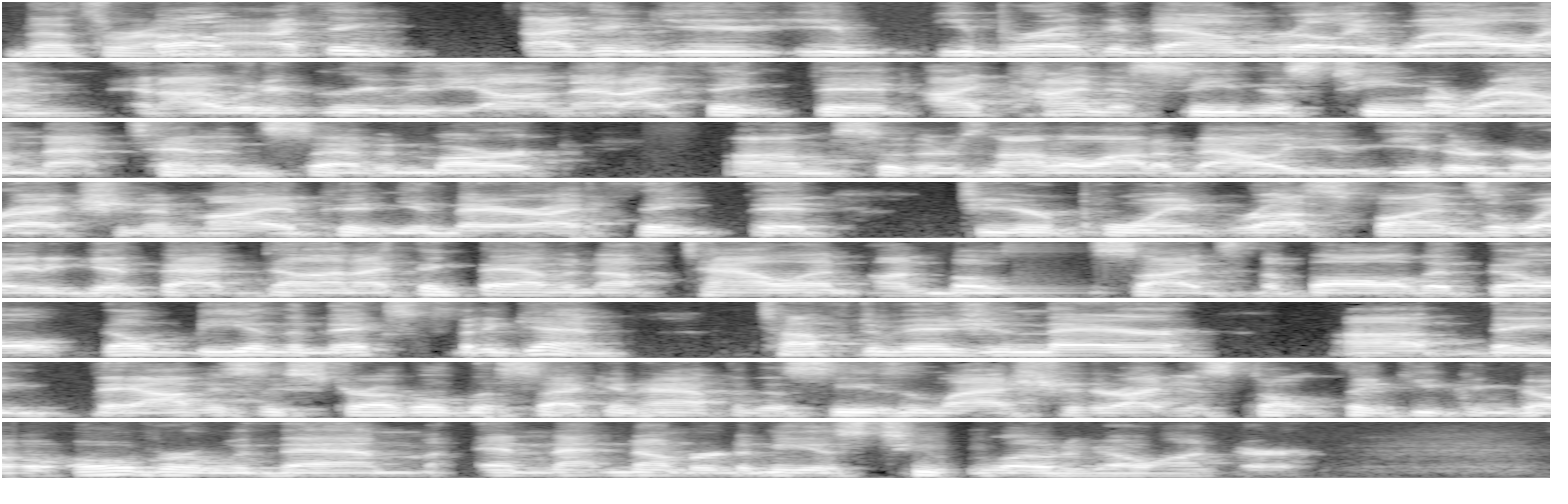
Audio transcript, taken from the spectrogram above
That's where well, i think I think you you you broke it down really well, and and I would agree with you on that. I think that I kind of see this team around that 10 and 7 mark. Um, so there's not a lot of value either direction, in my opinion. There, I think that to your point, Russ finds a way to get that done. I think they have enough talent on both sides of the ball that they'll they'll be in the mix. But again, tough division there. Uh, they they obviously struggled the second half of the season last year. I just don't think you can go over with them, and that number to me is too low to go under.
